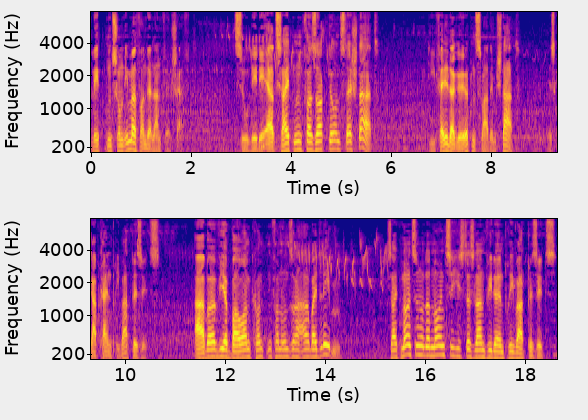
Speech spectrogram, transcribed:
lebten schon immer von der Landwirtschaft. Zu DDR-Zeiten versorgte uns der Staat. Die Felder gehörten zwar dem Staat, es gab keinen Privatbesitz, aber wir Bauern konnten von unserer Arbeit leben. Seit 1990 ist das Land wieder in Privatbesitz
